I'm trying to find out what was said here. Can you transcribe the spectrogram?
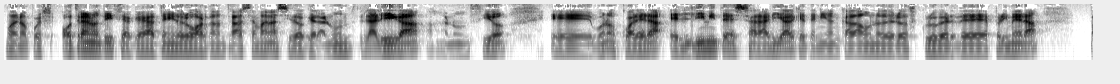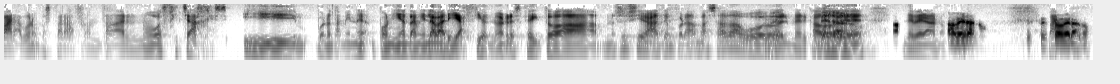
Bueno, pues otra noticia que ha tenido lugar durante la semana ha sido que la, anun- la Liga anunció, eh, bueno, cuál era el límite salarial que tenían cada uno de los clubes de primera para, bueno, pues para afrontar nuevos fichajes. Y, bueno, también eh, ponía también la variación, ¿no? Respecto a, no sé si era la temporada pasada o el mercado verano. de, de verano. A verano, respecto Vale. a verano.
